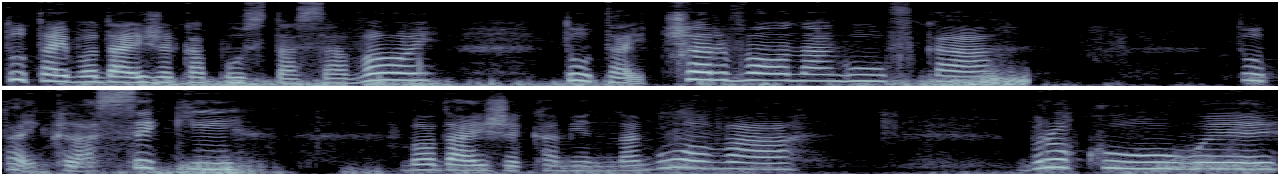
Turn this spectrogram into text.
Tutaj bodajże kapusta Savoy, tutaj czerwona główka, tutaj klasyki, bodajże kamienna głowa, brokuły,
